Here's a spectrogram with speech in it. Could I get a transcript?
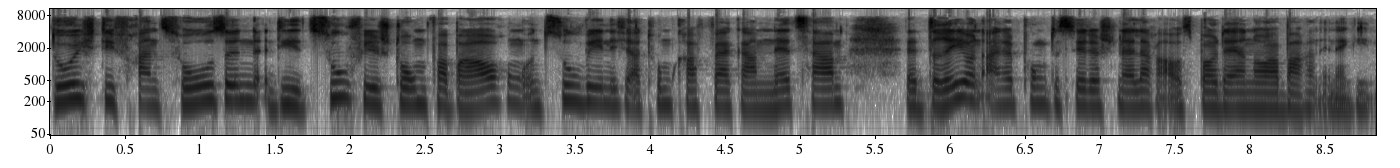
durch die Franzosen, die zu viel Strom verbrauchen und zu wenig Atomkraftwerke am Netz haben. Der Dreh- und Angelpunkt ist hier der schnellere Ausbau der erneuerbaren Energien.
